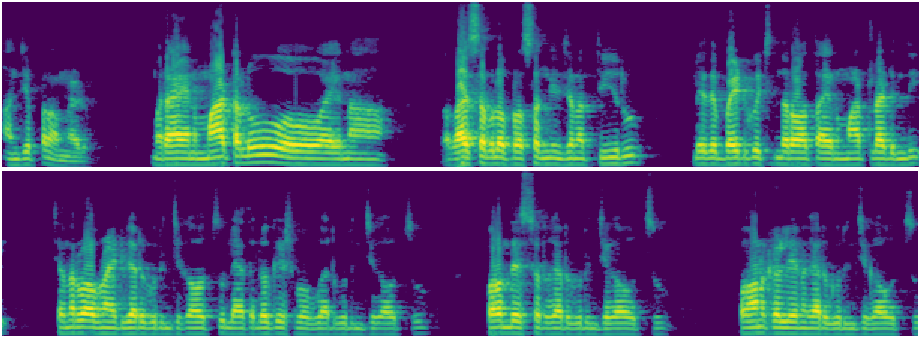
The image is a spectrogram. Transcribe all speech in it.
అని చెప్పని అన్నాడు. మరి ఆయన మాటలు ఆయన రాజ్యసభలో ప్రసంగించిన తీరు లేదా బయటకు వచ్చిన తర్వాత ఆయన మాట్లాడింది చంద్రబాబు నాయుడు గారి గురించి కావచ్చు లేదా లోకేష్ బాబు గారి గురించి కావచ్చు పురంధేశ్వర్ గారి గురించి కావచ్చు పవన్ కళ్యాణ్ గారి గురించి కావచ్చు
